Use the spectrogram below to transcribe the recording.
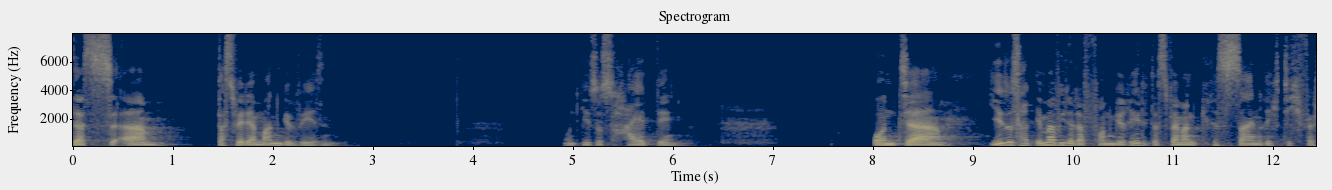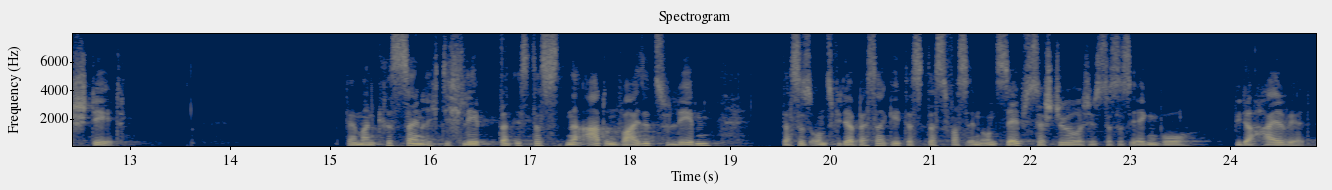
Das, ähm, das wäre der Mann gewesen. Und Jesus heilt den. Und äh, Jesus hat immer wieder davon geredet, dass wenn man Christsein richtig versteht, wenn man Christsein richtig lebt, dann ist das eine Art und Weise zu leben, dass es uns wieder besser geht, dass das, was in uns selbst zerstörerisch ist, dass es irgendwo wieder heil wird.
